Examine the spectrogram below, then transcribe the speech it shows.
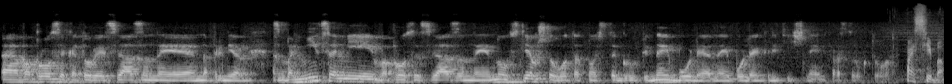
Вопросы, которые связаны, например, с больницами, вопросы, связанные ну, с тем, что вот относится к группе наиболее, наиболее критичной инфраструктуры. Спасибо.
